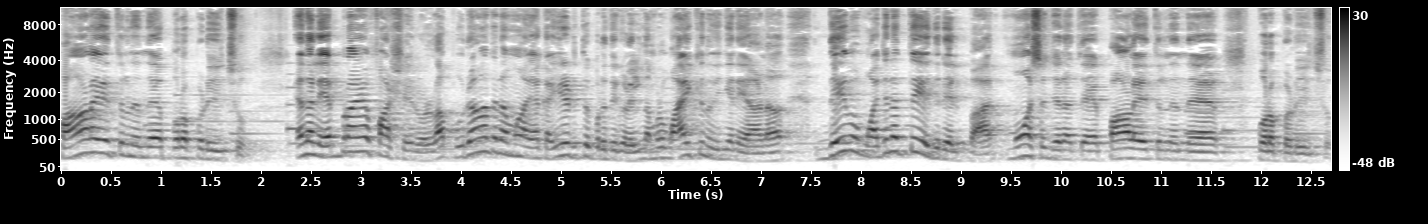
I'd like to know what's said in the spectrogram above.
പാളയത്തിൽ നിന്ന് പുറപ്പെടുവിച്ചു. എന്നാൽ എബ്രായ ഭാഷയിലുള്ള പുരാതനമായ കൈയെഴുത്ത് പ്രതികളിൽ നമ്മൾ വായിക്കുന്നത് ഇങ്ങനെയാണ്. ദൈവവചനത്തെ എതിരേൽപ്പാൻ മോശ ജനത്തെ പാളയത്തിൽ നിന്ന് പുറപ്പെടുവിച്ചു.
